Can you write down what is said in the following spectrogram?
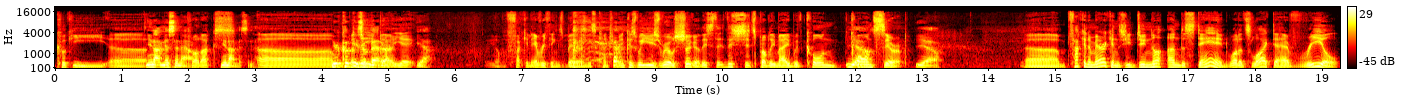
cookie uh, You're not missing out. products. You're not missing out. Um, Your cookies are you better. go, Yeah, yeah. Oh, fucking everything's better in this country, man, because we use real sugar. This this shit's probably made with corn Yeah. corn syrup. Yeah. Um, fucking Americans, you do not understand what it's like to have real.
